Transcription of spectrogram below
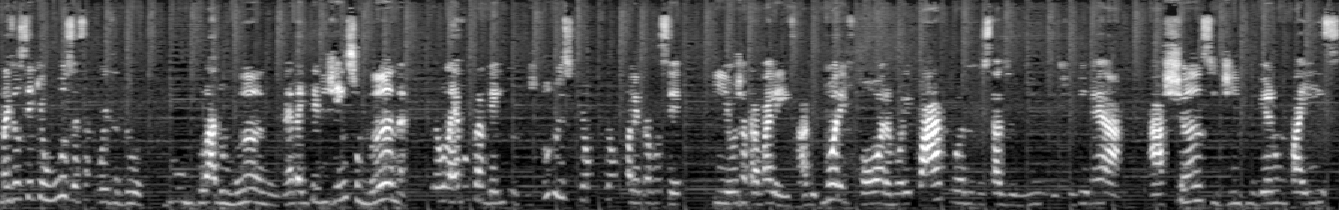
Mas eu sei que eu uso essa coisa do, do, do lado humano, né? Da inteligência humana, eu levo para dentro de tudo isso que eu, que eu falei para você que eu já trabalhei, sabe? Morei fora, morei quatro anos nos Estados Unidos, tive né, a, a chance de viver num país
